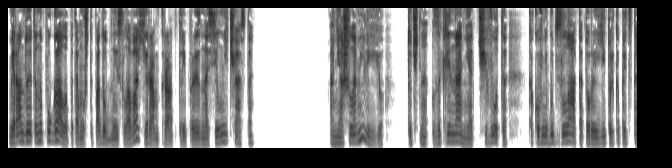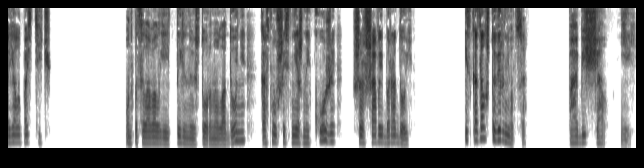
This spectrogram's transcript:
Миранду это напугало, потому что подобные слова Хирам Краптри произносил нечасто. Они ошеломили ее, точно заклинание от чего-то, какого-нибудь зла, которое ей только предстояло постичь. Он поцеловал ей тыльную сторону ладони, коснувшись нежной кожи шершавой бородой, и сказал, что вернется. Пообещал ей.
